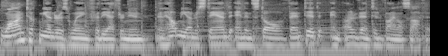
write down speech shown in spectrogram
Juan took me under his wing for the afternoon and helped me understand and install vented and unvented vinyl soffit.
